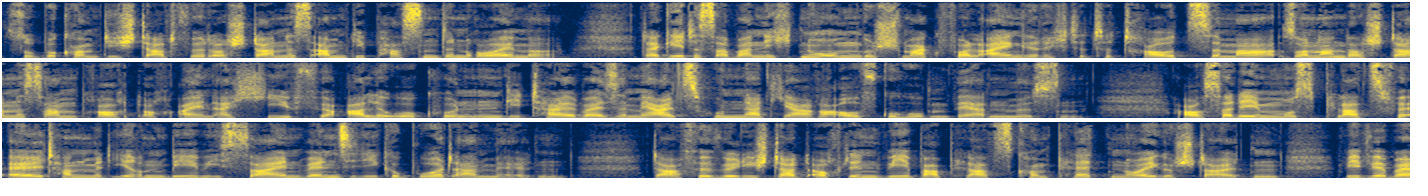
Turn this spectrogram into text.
So bekommt die Stadt für das Standesamt die passenden Räume. Da geht es aber nicht nur um geschmackvoll eingerichtete Trauzimmer, sondern das Standesamt braucht auch ein Archiv für alle Urkunden, die teilweise mehr als 100 Jahre aufgehoben werden müssen. Außerdem muss Platz für Eltern mit ihren Babys sein, wenn sie die Geburt anmelden. Dafür will die Stadt auch den Weberplatz komplett neu gestalten, wie wir bei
